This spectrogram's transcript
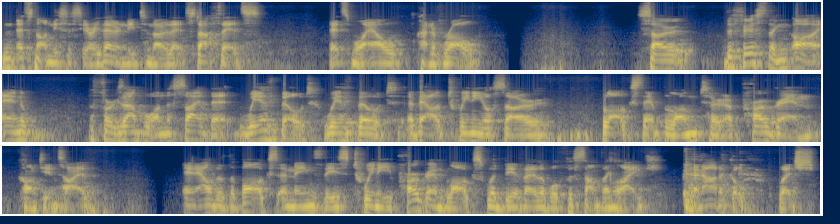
it's not necessary. They don't need to know that stuff. That's, that's more our kind of role. So the first thing, oh, and for example, on the site that we've built, we've built about 20 or so blocks that belong to a program content type. And out of the box, it means these 20 program blocks would be available for something like an article, which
